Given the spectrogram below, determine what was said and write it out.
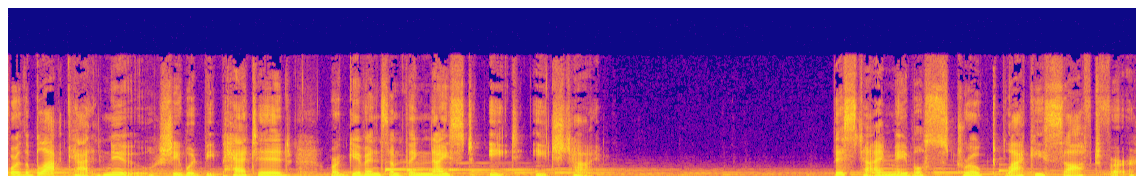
for the black cat knew she would be petted or given something nice to eat each time. This time, Mabel stroked Blackie's soft fur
